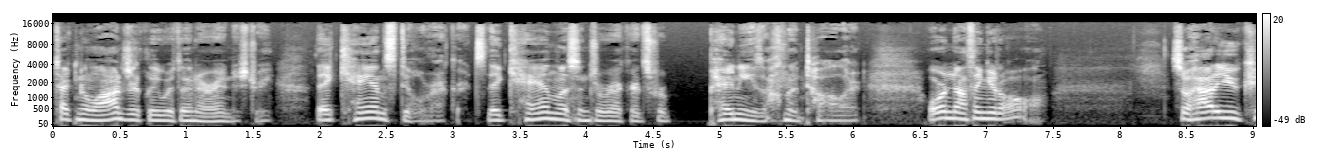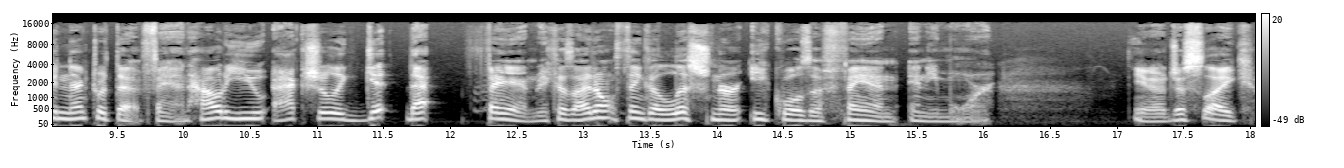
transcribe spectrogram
technologically within our industry? They can steal records. They can listen to records for pennies on the dollar or nothing at all. So, how do you connect with that fan? How do you actually get that fan? Because I don't think a listener equals a fan anymore. You know, just like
